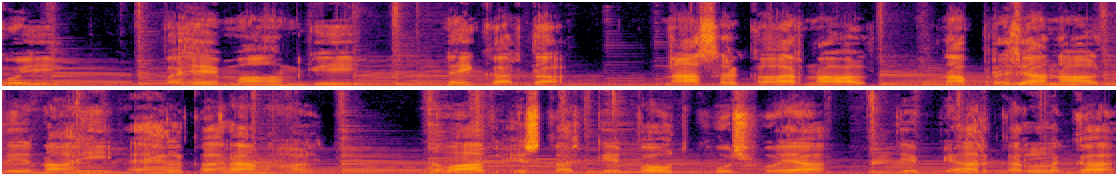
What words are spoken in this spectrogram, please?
ਕੋਈ ਪਹੇ ਮੰਗੀ ਨਹੀਂ ਕਰਦਾ। ਨਾ ਸਰਕਾਰ ਨਾਲ, ਨਾ ਪ੍ਰਜਾ ਨਾਲ ਤੇ ਨਾ ਹੀ ਅਹਿਲਕਾਰਾਂ ਨਾਲ। ਨਵਾਬ ਇਸ ਕਰਕੇ ਬਹੁਤ ਖੁਸ਼ ਹੋਇਆ ਤੇ ਪਿਆਰ ਕਰਨ ਲੱਗਾ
